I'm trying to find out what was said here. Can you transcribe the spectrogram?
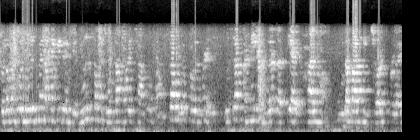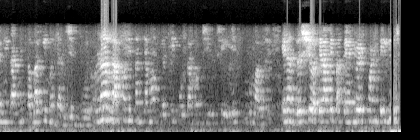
તો તમે જો ન્યૂઝમાં તમને કીધું કે ન્યૂઝ તમે જોતા હોય છાપો વાંચતા તો ખબર પડે. ઉત્તરાખંડની અંદર અત્યારે હાલમાં તબાકી જળ પ્રલયને કારણે તબાકી મચાવી છે. ઘણા લાખોની સંખ્યામાં વ્યક્તિ પોતાનો જીવ છે એ ગુમાવે છે. એના દ્રશ્યો અત્યારે આપણી પાસે એન્ડ્રોઈડ ફોન થઈ ગયું છે.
